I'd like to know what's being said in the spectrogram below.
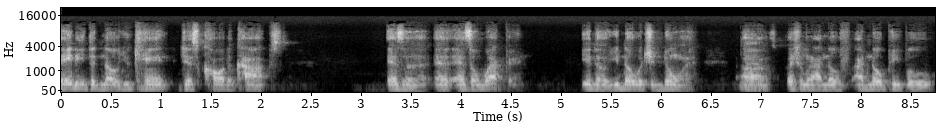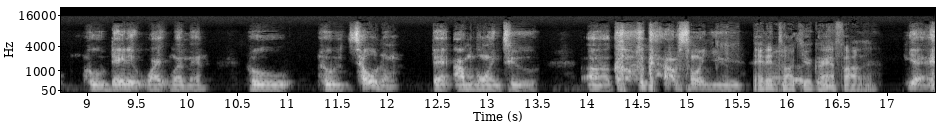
they need to know you can't just call the cops as a as, as a weapon. You know, you know what you're doing. Uh, especially when I know I know people who dated white women who who told them that I'm going to uh, call the cops on you. They didn't talk to your grandfather. Yeah.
